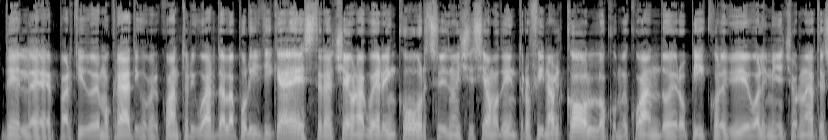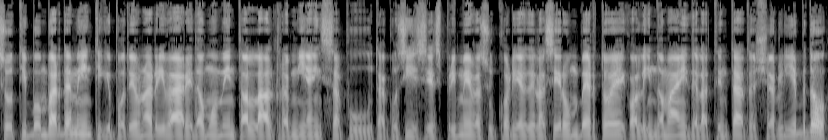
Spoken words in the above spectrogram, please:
del Partito Democratico per quanto riguarda la politica estera. C'è una guerra in corso e noi ci siamo dentro fino al collo, come quando ero piccolo e vivevo le mie giornate sotto i bombardamenti che potevano arrivare da un momento all'altro a mia insaputa. Così si esprimeva sul Corriere della Sera Umberto Eco all'indomani dell'attentato a Charlie Hebdo.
